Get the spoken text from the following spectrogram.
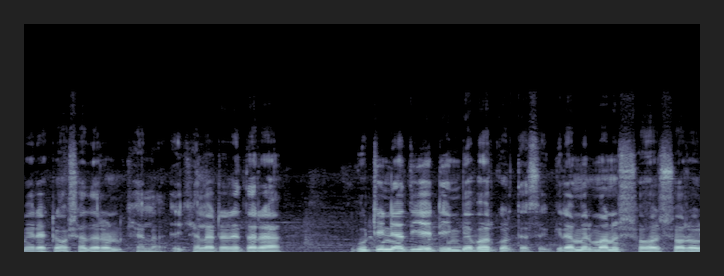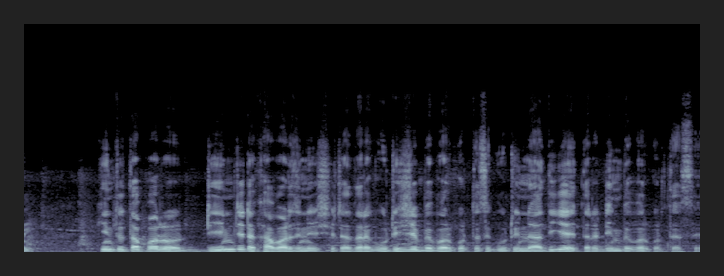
গ্রামের একটা অসাধারণ খেলা। এই খেলাটারে তারা গুটি না দিয়ে ডিম ব্যবহার করতেছে। গ্রামের মানুষ সহজ সরল। কিন্তু তারপরও ডিম যেটা খাবার জিনিস সেটা তারা গুটি হিসেবে ব্যবহার করতেছে। গুটি না দিয়ে তারা ডিম ব্যবহার করতেছে।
